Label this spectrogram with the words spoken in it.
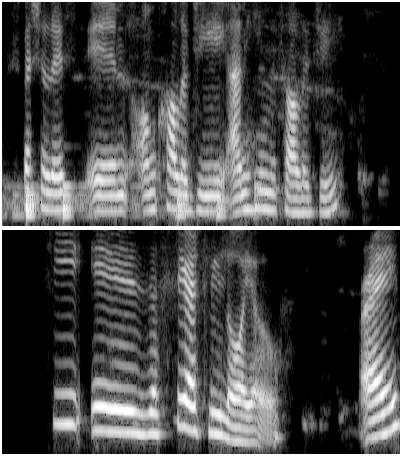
specialist in oncology and hematology. She is fiercely loyal, right?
